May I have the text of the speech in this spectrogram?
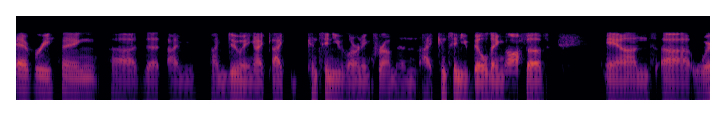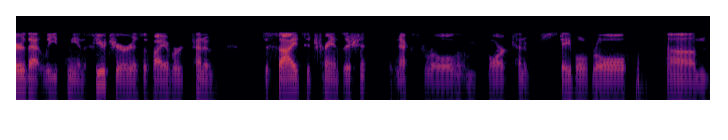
everything uh, that I'm I'm doing, I, I continue learning from and I continue building off of. And uh, where that leads me in the future is if I ever kind of decide to transition the next role, or more kind of stable role um,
